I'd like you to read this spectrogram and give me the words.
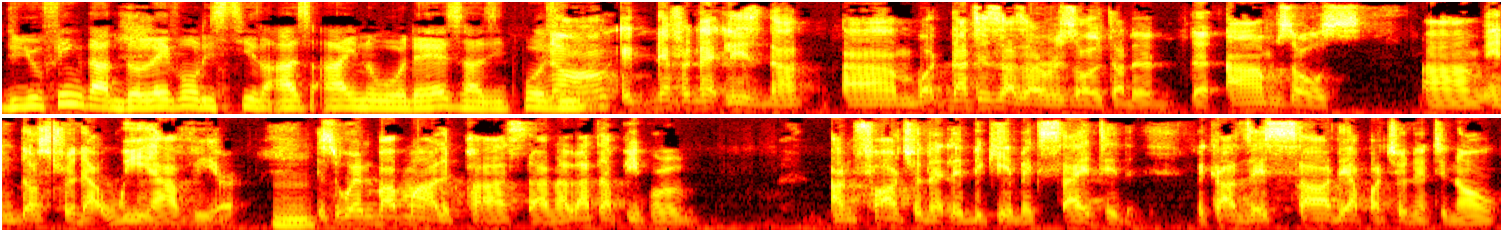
Do you think that the level is still as high nowadays as it was? No, in- it definitely is not. Um, but that is as a result of the, the arms house um, industry that we have here. Mm-hmm. It's when Bob Marley passed on, a lot of people unfortunately became excited because they saw the opportunity now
